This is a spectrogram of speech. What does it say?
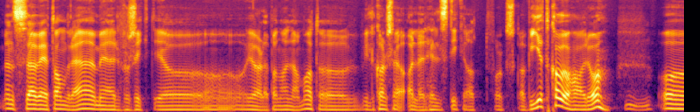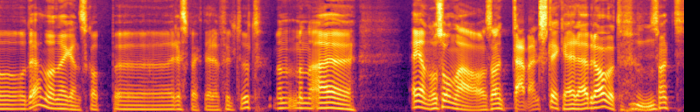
Mens jeg vet andre er mer forsiktige og, og gjør det på en annen måte. Og vil kanskje aller helst ikke at folk skal vite hva du har òg. Mm. Og det er nå en egenskap eh, jeg respekterer fullt ut. Men, men jeg, jeg er nå sånn, jeg òg. Dæven steike, dette er bra, vet du. Mm. Sant?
